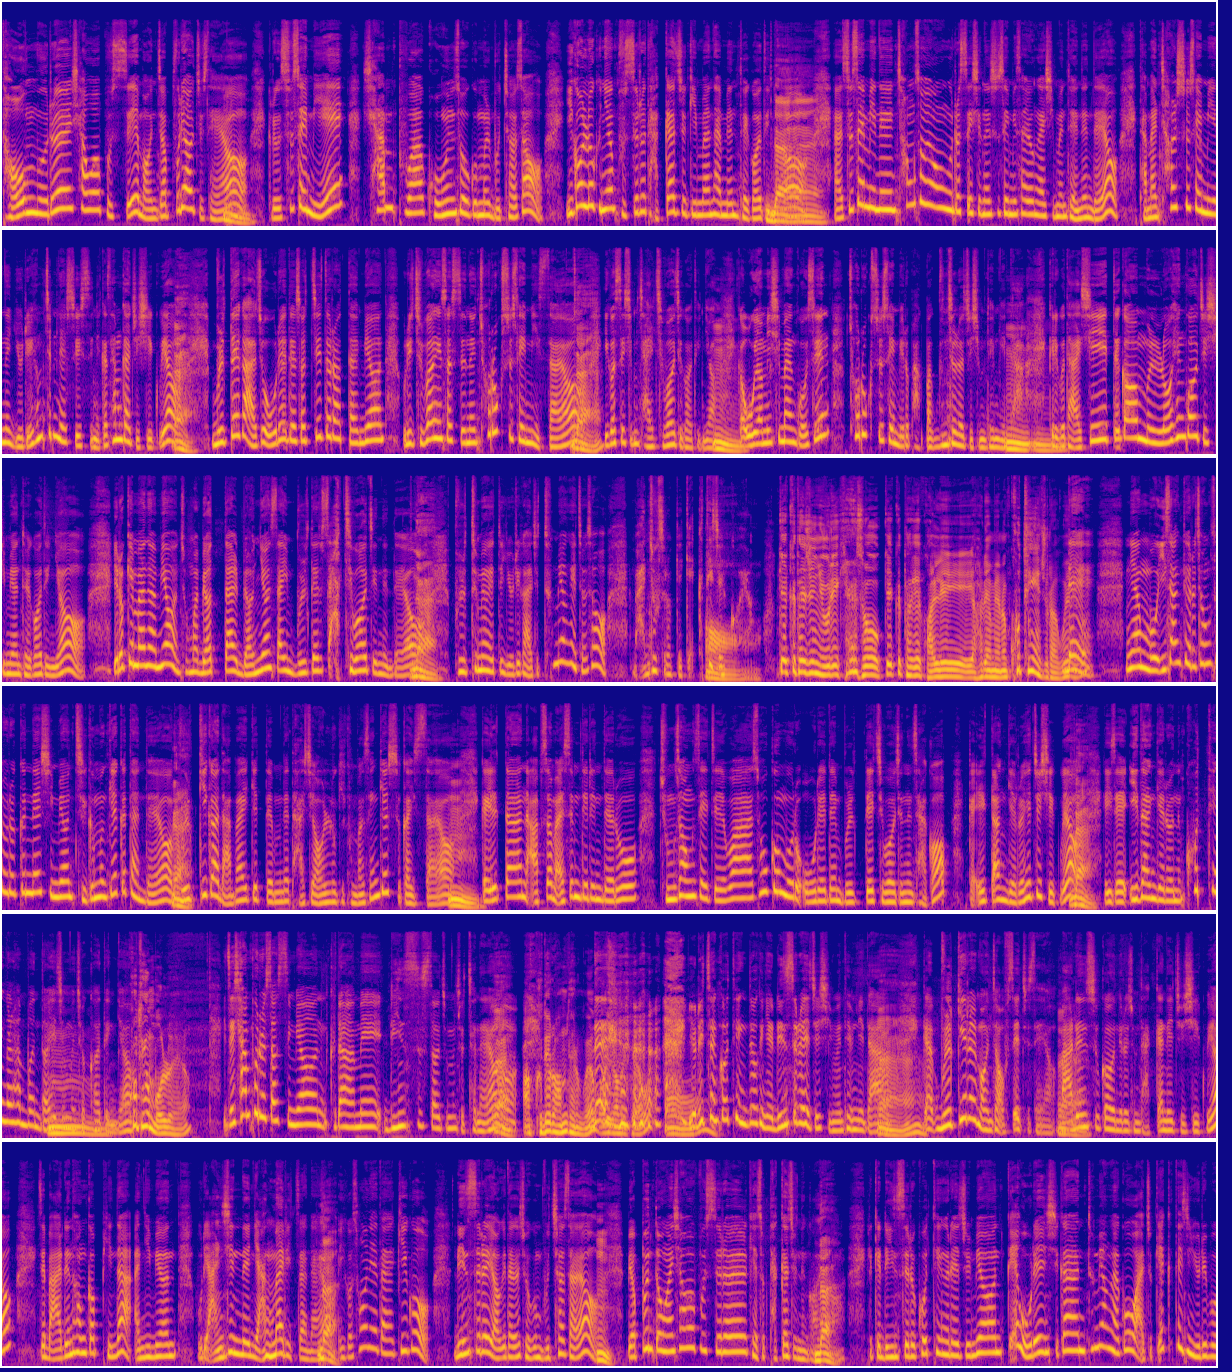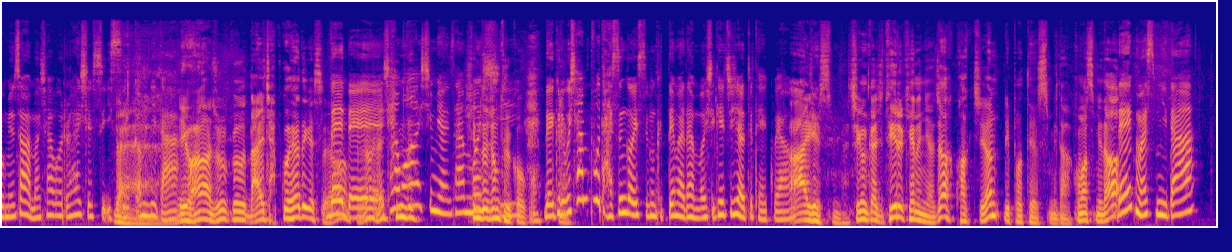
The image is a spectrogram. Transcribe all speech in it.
더운 물을 샤워 부스에 먼저 뿌려주세요. 음. 그리고 수세미에 샴푸와 고운 소금을 묻혀서 이걸로 그냥 부스를 닦아주기만 하면 되거든요. 네. 아, 수세미는 청소용으로 쓰시는 수세미 사용하시면 되는데요. 다만 철 수세미는 유리에 흠집 낼 수 있으니까 삼가주시고요. 네. 물때가 아주 오래돼서 찌들었다면 우리 주방에서 쓰는 초록 수세미 있어요. 네. 이거 쓰시면 잘 지워지거든요. 음. 그러니까 오염이 심한 곳은 초록 수세미로 박박 문질러 주시면 됩니다. 음, 음. 그리고 다시 뜨거운 물로 헹궈 주시면 되거든요. 이렇게만 하면 정말 몇 달, 몇 년 쌓인 물때도 싹 지워지는데요. 네. 불투명했던 유리가 아주 투명해져서 만족스럽게 깨끗해질 어, 거예요. 깨끗해진 유리 계속 깨끗하게 관리하려면 코팅해 주라고요? 네. 그냥 뭐 이 상태로 청소를 끝내시면 지금은 깨끗한데요. 네. 물기가 남아 있기 때문에 다시 얼룩이 금방 생길 수가 있어요. 음. 그러니까 일단 앞서 말씀드린 대로 중성세제와 소금으로 오래된 물때 지워지는 작업 그러니까 1단계로 해주시고요. 네. 이제 2단계로는 코팅을 한 번 더 해주면 음. 좋거든요. 코팅은 뭘로 해요? 이제 샴푸를 썼으면 그 다음에 린스 써주면 좋잖아요. 네. 아, 그대로 하면 되는 거예요? 네. 어. 유리창 코팅도 그냥 린스로 해주시면 됩니다. 네. 그러니까 물기를 먼저 없애주세요. 네. 마른 수건으로 좀 닦아내 주시고요. 이제 마른 헝겊이나 아니면 우리 안 씻는 양말 있잖아요. 네. 이거 손에다가 끼고 린스를 여기다가 조금 묻혀서요. 음. 몇분 동안 샤워 부스를 계속 닦아주는 거예요. 네. 이렇게 린스를 코팅을 해주면 꽤 오랜 시간 투명하고 아주 깨끗해진 유리 보면서 아마 샤워를 하실 수 있을 네. 겁니다. 이거 아주 그 날 잡고 해야 되겠어요. 네네. 그죠? 샤워하시면서 한 힘도 번씩. 좀들 거고. 네. 그리고 샴푸 다 쓴 거 있으면 그때마다 한 번씩 해주셔도 되고요. 알겠습니다. 지금까지 뒤를 캐는 여자 곽지연 리포터였습니다. 고맙습니다. 네, 고맙습니다.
